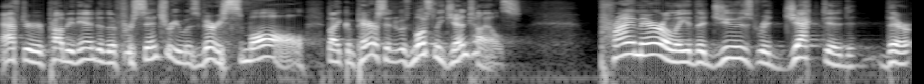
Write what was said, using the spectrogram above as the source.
after probably the end of the first century was very small by comparison. It was mostly Gentiles. Primarily, the Jews rejected their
